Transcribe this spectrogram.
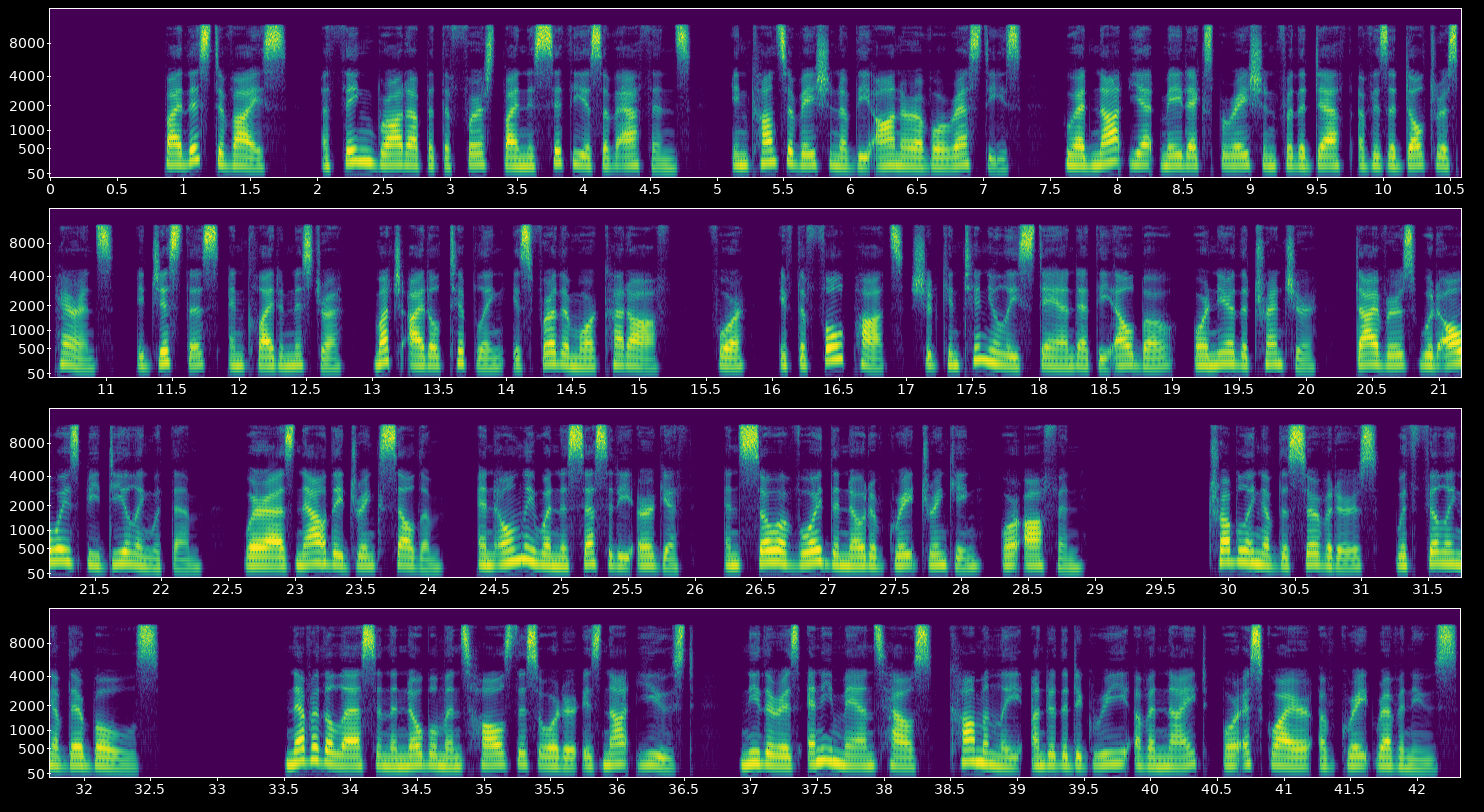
By this device, a thing brought up at the first by Nisithius of Athens, in conservation of the honor of Orestes, who had not yet made expiration for the death of his adulterous parents, Aegisthus and Clytemnestra, much idle tippling is furthermore cut off, for, if the full pots should continually stand at the elbow or near the trencher, divers would always be dealing with them, whereas now they drink seldom, and only when necessity urgeth, and so avoid the note of great drinking, or often troubling of the servitors, with filling of their bowls. Nevertheless, in the noblemen's halls this order is not used, neither is any man's house commonly under the degree of a knight or esquire of great revenues.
